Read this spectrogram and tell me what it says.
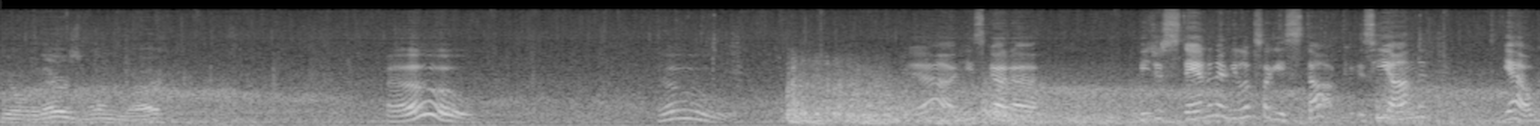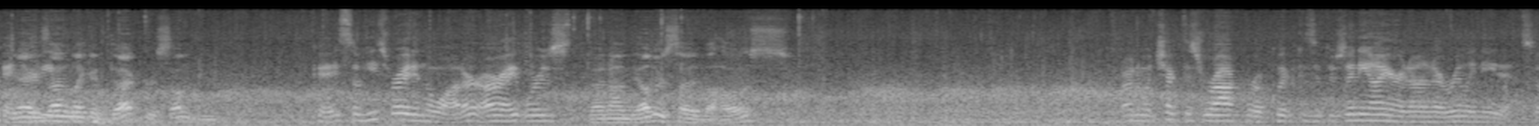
See over there's one guy. Oh. Oh. Yeah, he's got a... He's just standing there. He looks like he's stuck. Is he on the... Yeah, okay. Yeah, he's he- on like a deck or something. Okay, so he's right in the water. All right, where's... Then on the other side of the house, I'm gonna check this rock real quick because if there's any iron on it, I really need it. So.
